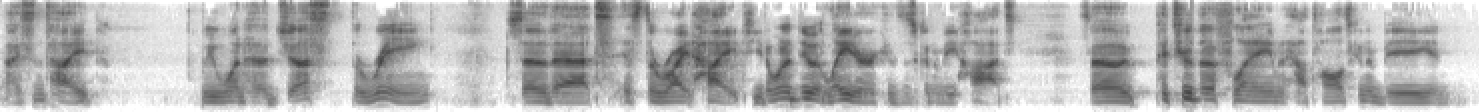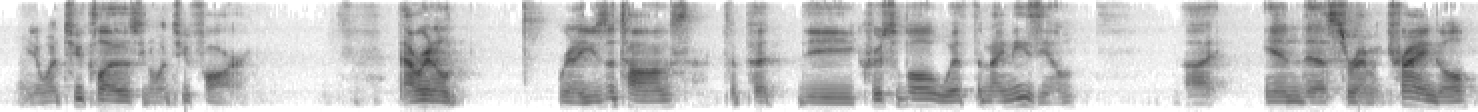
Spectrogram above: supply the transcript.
nice and tight. We want to adjust the ring so that it's the right height. You don't want to do it later because it's going to be hot. So picture the flame and how tall it's going to be, and you don't want too close, you don't want too far. Now we're going to we're to use the tongs to put the crucible with the magnesium uh, in the ceramic triangle.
